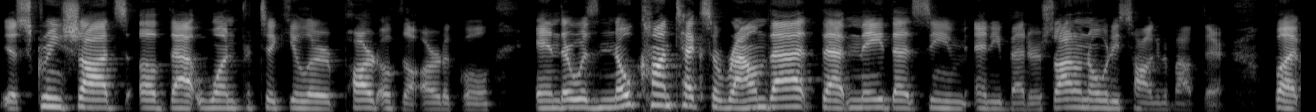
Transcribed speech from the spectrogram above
you know, screenshots of that one particular part of the article. And there was no context around that that made that seem any better. So I don't know what he's talking about there. But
